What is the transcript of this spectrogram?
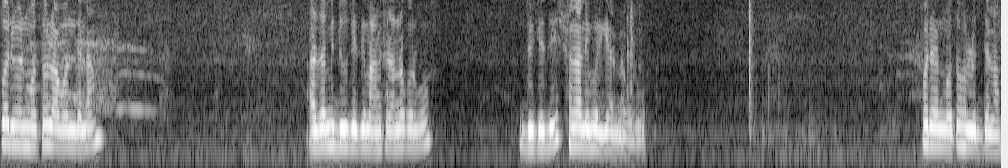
পরিমাণ মতো লবণ দিলাম। আজ আমি দু কেজি মাংস রান্না করব। দু কেজি সোনালি মুরগি রান্না করব। পরিমাণ মতো হলুদ দিলাম।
